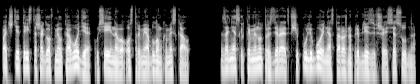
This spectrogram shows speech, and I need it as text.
Почти 300 шагов мелководья, усеянного острыми обломками скал, за несколько минут раздирает в щепу любое неосторожно приблизившееся судно.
